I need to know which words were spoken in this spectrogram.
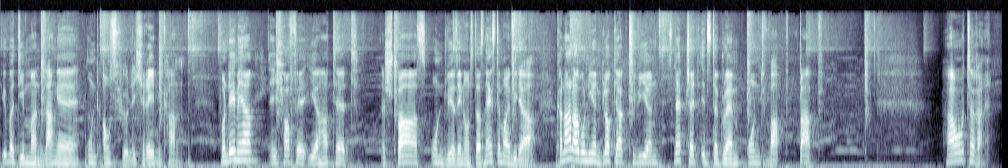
über die man lange und ausführlich reden kann. Von dem her, ich hoffe, ihr hattet Spaß und wir sehen uns das nächste Mal wieder. Kanal abonnieren, Glocke aktivieren, Snapchat, Instagram und WAP Bab. Haut rein.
